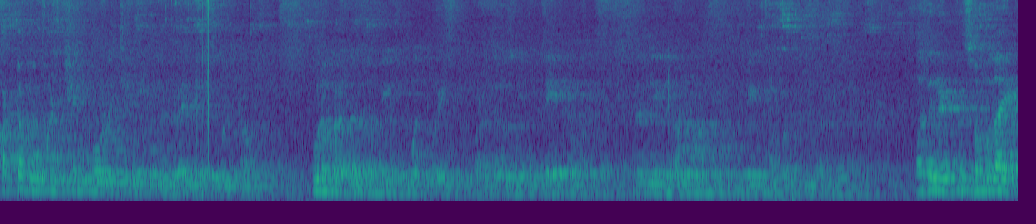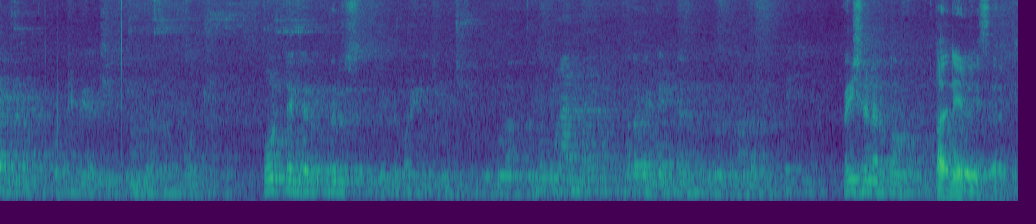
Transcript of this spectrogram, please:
கட்டபொம்மன் செங்கோடு தீவிர நீதிமன்றம் கூட பிறந்த தம்பி உமத்துறை பதினெட்டு சமுதாய கன்னடம் ஒற்றுமை வச்சு போட்டங்கிறது பெருசு ரெண்டு முறை நிற்க வச்சு இது மூணாவது இது மூணாவது முறை. தடவை கெட்டினது இன்னொரு நாளாக வயசு. என்ன இருக்கும்? பதினேழு வயசு ஆகுது.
